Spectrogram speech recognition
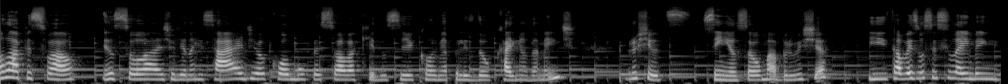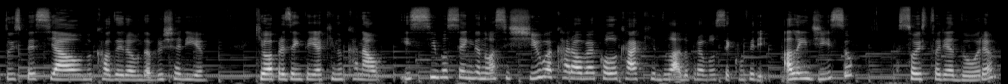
Olá, pessoal! Eu sou a Juliana Rissardi, eu como o pessoal aqui do Círculo me apelidou carinhosamente Bruxildes. Sim, eu sou uma bruxa e talvez vocês se lembrem do especial no Caldeirão da Bruxaria, que eu apresentei aqui no canal. E se você ainda não assistiu, a Carol vai colocar aqui do lado para você conferir. Além disso, sou historiadora,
